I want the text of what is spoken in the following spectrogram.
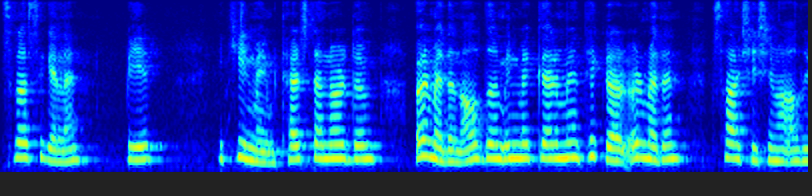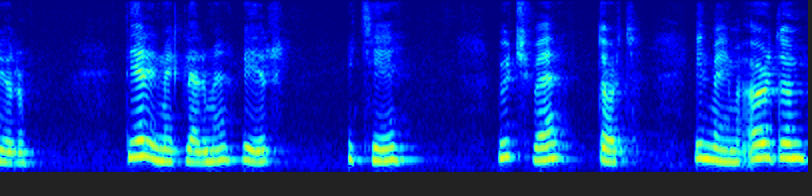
Sırası gelen 1 2 ilmeğimi tersten ördüm. Örmeden aldığım ilmeklerimi tekrar örmeden sağ şişime alıyorum. Diğer ilmeklerimi 1, 2, 3 ve 4 ilmeğimi ördüm.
